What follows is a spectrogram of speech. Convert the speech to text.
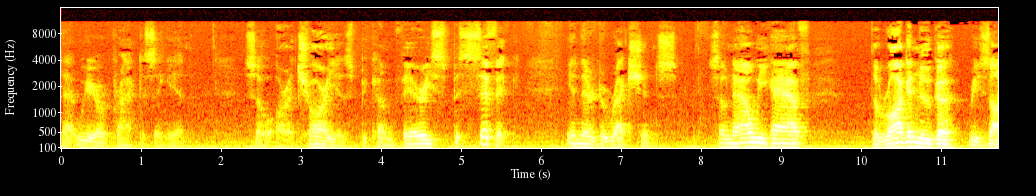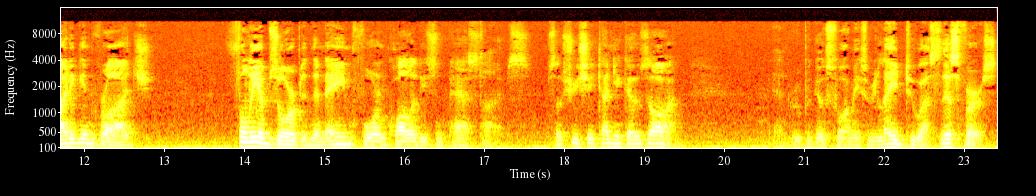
that we are practicing in. So our acharyas become very specific in their directions. So now we have the Raganuga residing in Vraj, fully absorbed in the name, form, qualities, and pastimes. So Sri Chaitanya goes on, and Rupa Goswami has relayed to us this verse.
